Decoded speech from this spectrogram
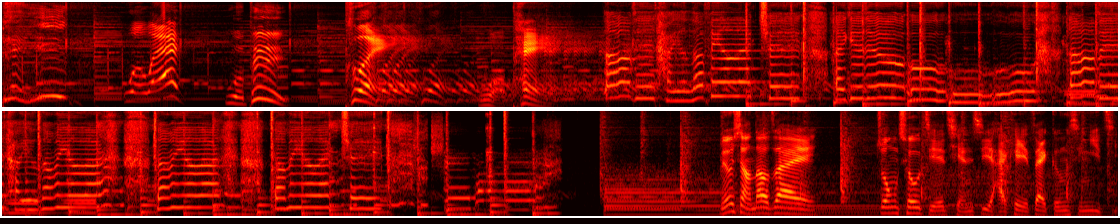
配音，我玩，我配，play，我配。没有想到在中秋节前夕还可以再更新一集！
